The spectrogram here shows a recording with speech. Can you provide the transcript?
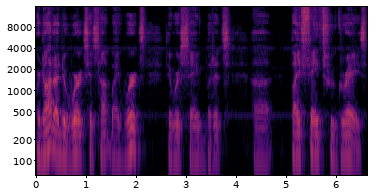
we're not under works. It's not by works that we're saved, but it's uh, by faith through grace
